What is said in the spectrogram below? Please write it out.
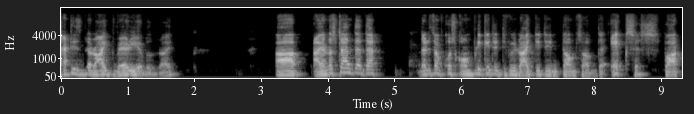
that is the right variable, right? Uh, I understand that that that is of course complicated if we write it in terms of the x's, but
